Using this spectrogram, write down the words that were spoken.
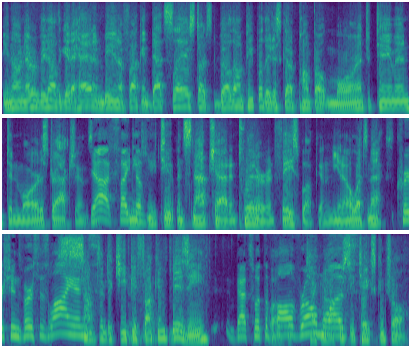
you know never being able to get ahead and being a fucking debt slave starts to build on people. They just got to pump out more entertainment and more distractions. Yeah, it's like the YouTube and Snapchat and Twitter and Facebook and you know what's next. Christians versus lions. Something to keep you fucking busy. That's what the while fall of Rome was. technocracy takes control.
